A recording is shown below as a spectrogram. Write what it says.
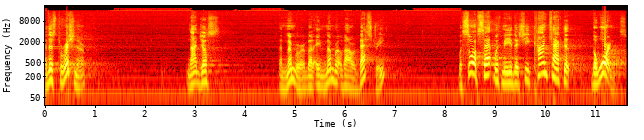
And this parishioner, not just a member, but a member of our vestry, was so upset with me that she contacted the wardens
